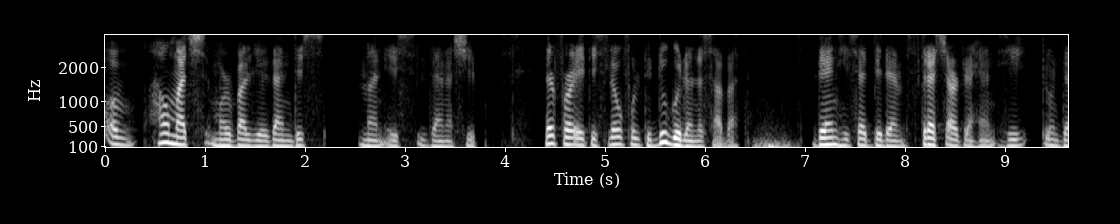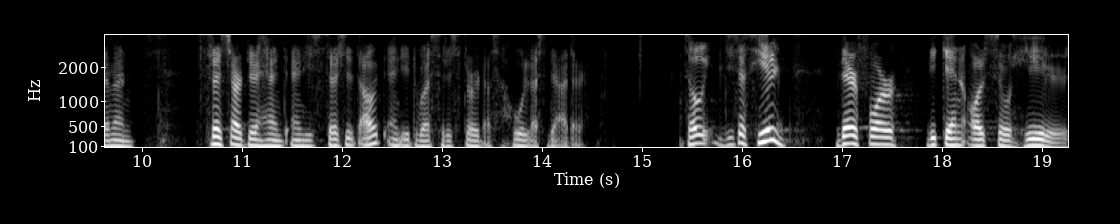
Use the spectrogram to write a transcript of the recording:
Of how much more value than this man is than a sheep? Therefore it is lawful to do good on the Sabbath. Then he said to them, Stretch out your hand. He to the man, Stretch out your hand, and he stretched it out, and it was restored as whole as the other. So Jesus healed, therefore we can also heal.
